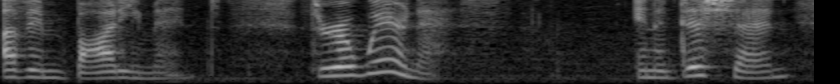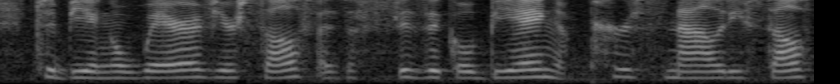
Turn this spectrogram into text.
of embodiment through awareness. In addition to being aware of yourself as a physical being, a personality self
